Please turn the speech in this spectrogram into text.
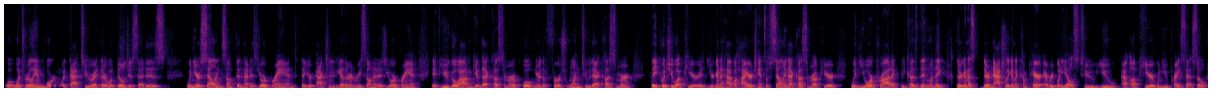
What's really mm-hmm. important with that too, right there, what Bill just said is when you're selling something that is your brand, that you're packaging together and reselling it as your brand, if you go out and give that customer a quote and you're the first one to that customer, they put you up here. You're going to have a higher chance of selling that customer up here with your product because then when they they're going to they're naturally going to compare everybody else to you up here when you price that. So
